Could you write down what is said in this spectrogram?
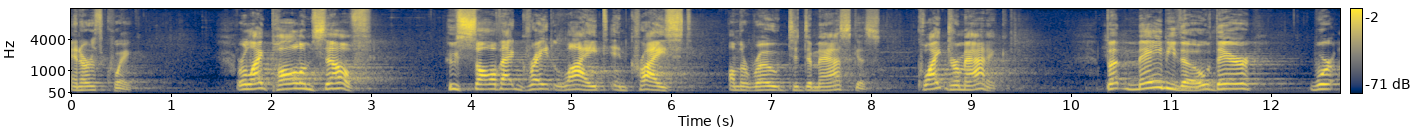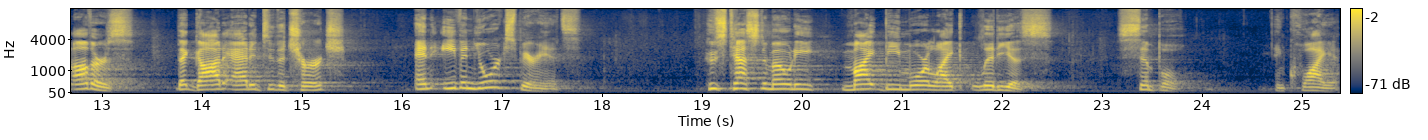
an earthquake, or like Paul himself who saw that great light in Christ on the road to Damascus. Quite dramatic. But maybe, though, there were others that God added to the church and even your experience, whose testimony might be more like Lydia's simple and quiet,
